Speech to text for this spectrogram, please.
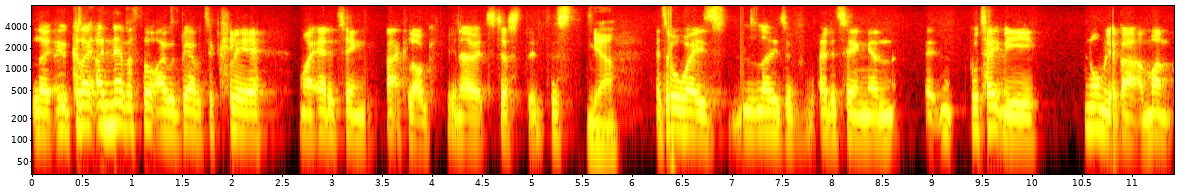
because I, I never thought I would be able to clear my editing backlog. You know, it's just, it just, yeah, it's always loads of editing, and it will take me normally about a month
